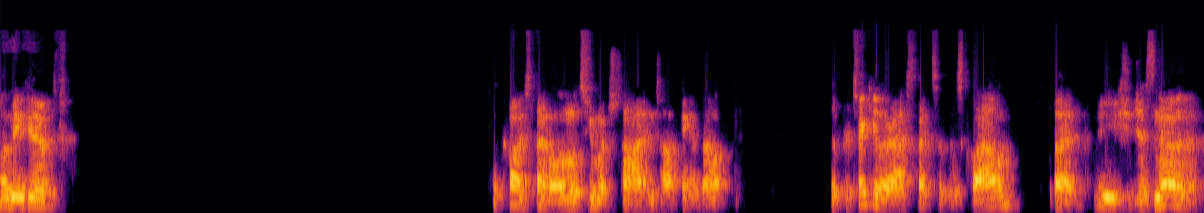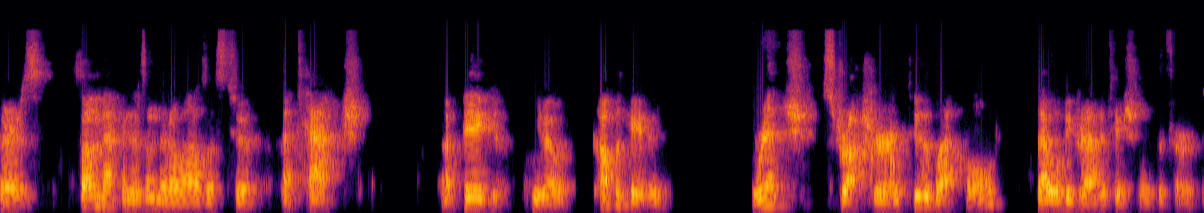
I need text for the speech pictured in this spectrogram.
let me give. I probably spent a little too much time talking about the particular aspects of this cloud, but you should just know that there's some mechanism that allows us to attach a big, you know, complicated, rich structure to the black hole that will be gravitationally perturbed.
